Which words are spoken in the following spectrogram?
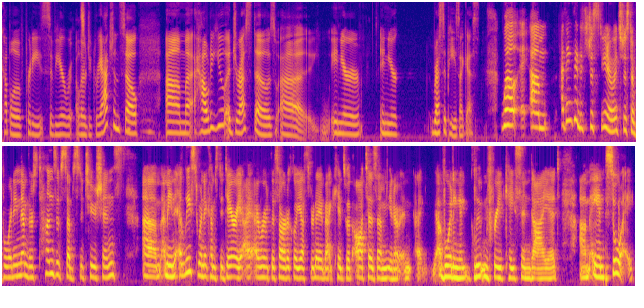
couple of pretty severe allergic reactions. So, um, how do you address those uh, in your in your recipes? I guess. Well, um, I think that it's just, you know, it's just avoiding them. There's tons of substitutions. Um, I mean, at least when it comes to dairy, I, I, wrote this article yesterday about kids with autism, you know, and uh, avoiding a gluten-free casein diet um, and soy.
